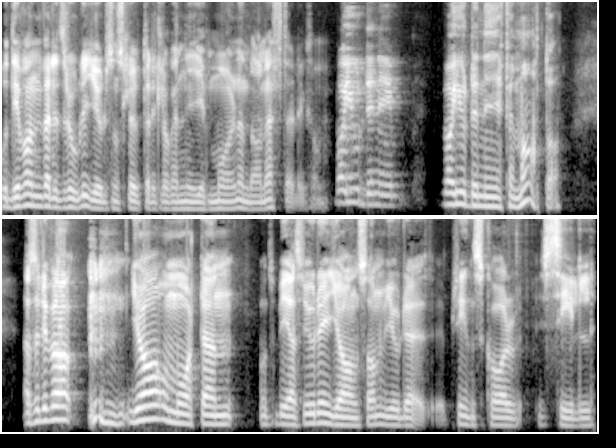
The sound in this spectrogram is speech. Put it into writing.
och det var en väldigt rolig jul som slutade klockan nio på morgonen dagen efter. Liksom. Vad, gjorde ni, vad gjorde ni för mat då? Alltså det var jag och Mårten och Tobias, vi gjorde en Jansson, vi gjorde prinskorv, sill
